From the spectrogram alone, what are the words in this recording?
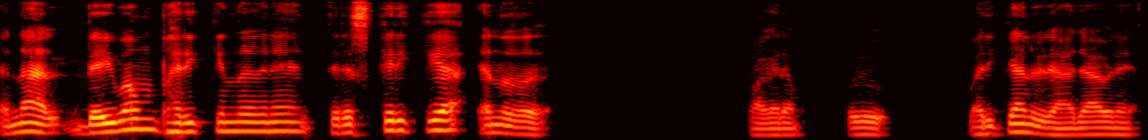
എന്നാൽ ദൈവം ഭരിക്കുന്നതിനെ തിരസ്കരിക്കുക എന്നത് പകരം ഒരു ഭരിക്കാൻ ഒരു രാജാവിനെ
